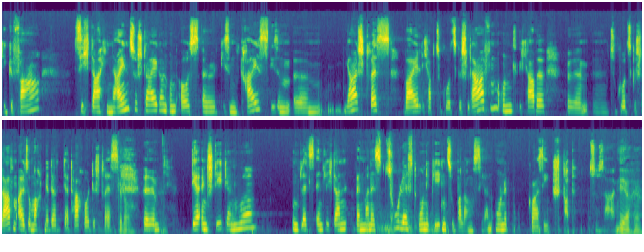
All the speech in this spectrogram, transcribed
die Gefahr, sich da hineinzusteigern und aus äh, diesem Kreis, diesem ähm, ja, Stress, weil ich habe zu kurz geschlafen und ich habe äh, zu kurz geschlafen, also macht mir der, der Tag heute Stress. Genau. Ähm, der entsteht ja nur und letztendlich dann, wenn man es zulässt, ohne gegen zu balancieren, ohne quasi Stopp zu sagen. Ja, ja.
